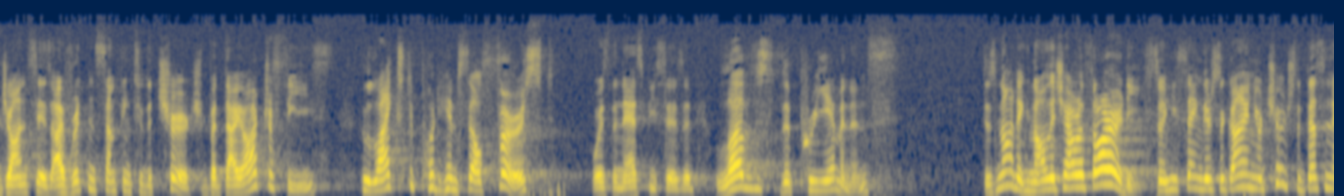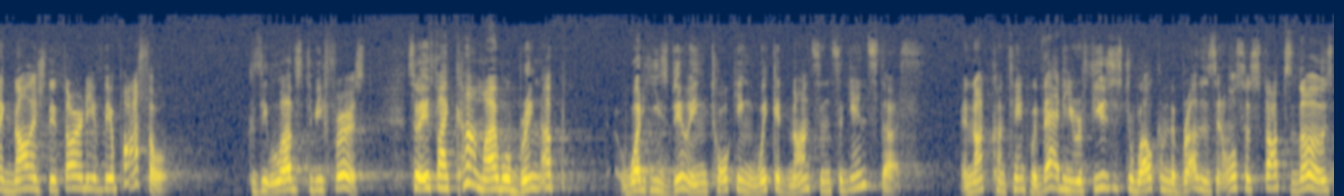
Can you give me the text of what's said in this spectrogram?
John says, I've written something to the church, but Diotrephes, who likes to put himself first, or as the NASB says it, loves the preeminence, does not acknowledge our authority. So he's saying there's a guy in your church that doesn't acknowledge the authority of the apostle because he loves to be first. So if I come, I will bring up what he's doing, talking wicked nonsense against us. And not content with that, he refuses to welcome the brothers and also stops those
